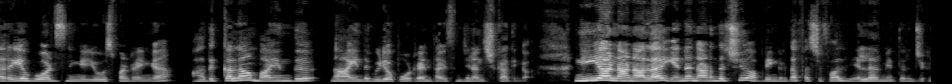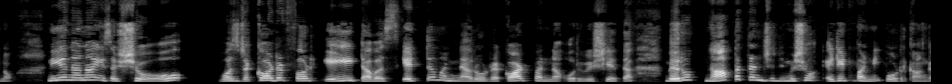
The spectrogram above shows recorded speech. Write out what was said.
நிறைய வேர்ட்ஸ் நீங்க யூஸ் பண்றீங்க. அதுக்கெல்லாம் பயந்து நான் இந்த வீடியோ போடுறேன்னு தயவு செஞ்சு நினச்சிக்காதீங்க. நீயா நானால என்ன நடந்துச்சு அப்படிங்கிறத ஃபர்ஸ்ட் ஆஃப் ஆல் எல்லாருமே தெரிஞ்சுக்கணும். Neeya Naana is a show was recorded for eight hours எட்டு மணி நேரம் ரெக்கார்ட் பண்ண ஒரு விஷயத்த வெறும் நாற்பத்தஞ்சு நிமிஷம் எடிட் பண்ணி போட்டிருக்காங்க.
